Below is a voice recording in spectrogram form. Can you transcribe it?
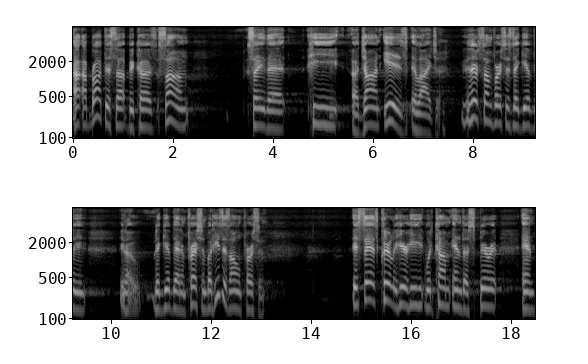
I, I brought this up because some say that he uh, John is Elijah. There's some verses that give the, you know, that give that impression, but he's his own person. It says clearly here he would come in the spirit and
